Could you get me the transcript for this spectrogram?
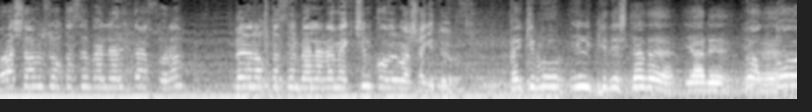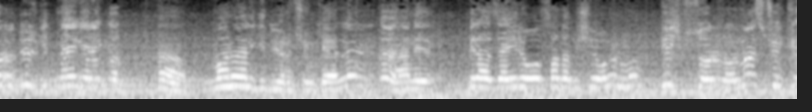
Başlangıç noktasını belirledikten sonra B noktasını belirlemek için o bir başa gidiyoruz. Peki bu ilk gidişte de yani Yok e, doğru düz gitmeye gerek yok. Ha, manuel gidiyoruz çünkü elle. Evet. Yani biraz eğri olsa da bir şey olur mu? Hiçbir sorun olmaz çünkü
